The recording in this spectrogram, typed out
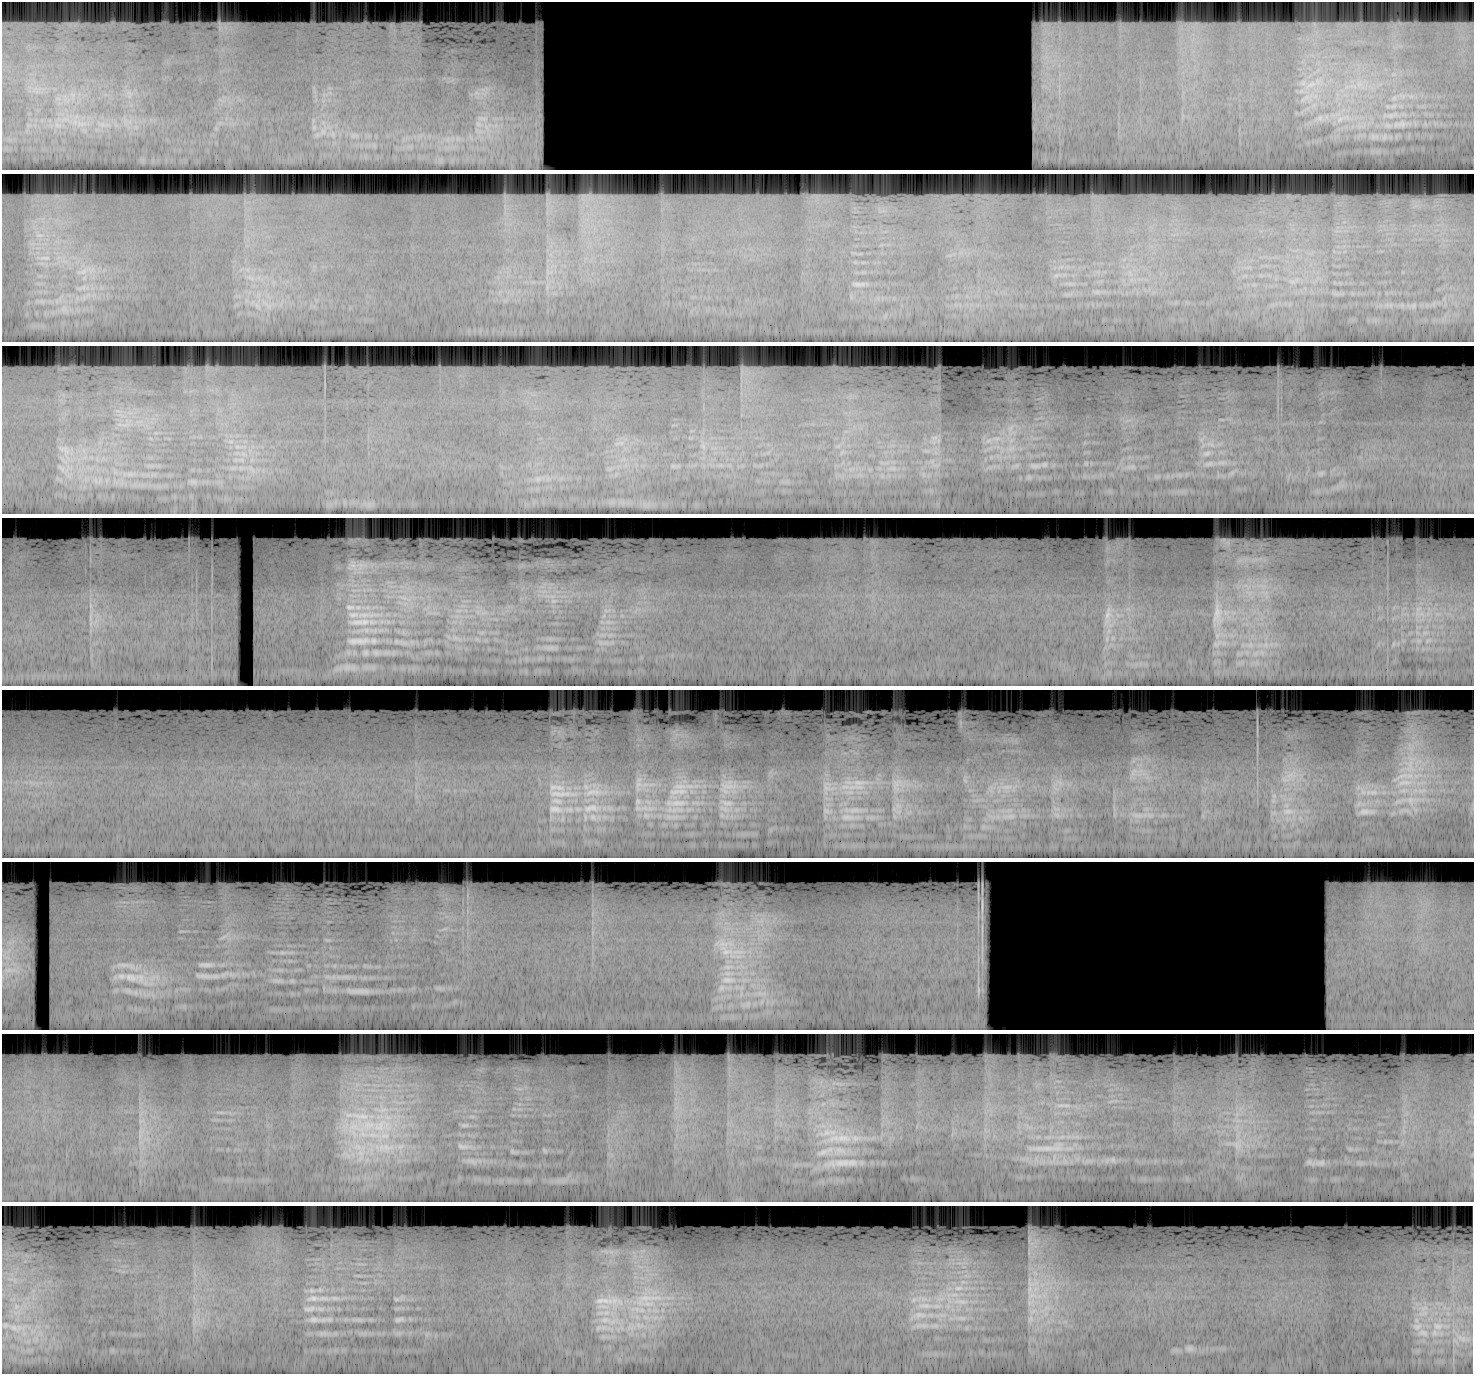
You can buy uh, everything you want. Everything is today. Hi. Hi everyone. We have just come. Hello. Exactly. No, we will say um, it's just 10 hours. Thank you. Hola. Spend my time Where alone. Hola. Uh, I went swimming and swimming all day. It's amazing. You know, we have just tried out a new game, it's one interesting. What's what's game? Stop, stop. I don't want to turn this conversation into a discussion affair. Okay? Oh, right. Right. Oh, we forget uh, to double still missing. They are coming. Hi. Sorry, we late some minutes. Hello? Thế nào lấy? How are you everybody? I How about you?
